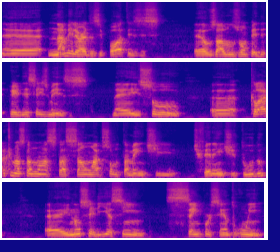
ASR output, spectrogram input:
é, na melhor das hipóteses, é, os alunos vão perder, seis meses. Né? Isso, é, claro que nós estamos numa situação absolutamente diferente de tudo, é, e não seria, assim, 100% ruim.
